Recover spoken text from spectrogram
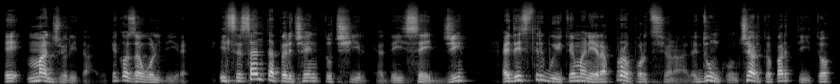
e maggioritario. Che cosa vuol dire? Il 60% circa dei seggi è distribuito in maniera proporzionale, dunque un certo partito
